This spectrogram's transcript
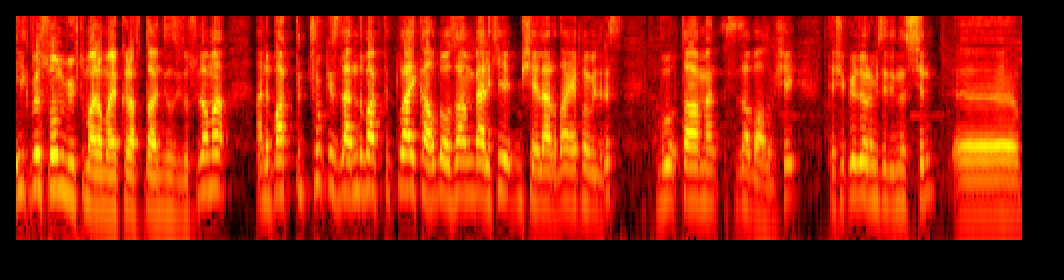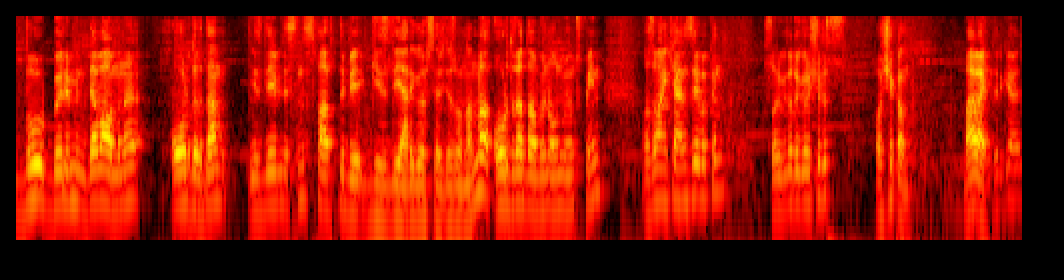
ilk ve son büyük ihtimalle Minecraft Dungeons videosuydu ama hani baktık çok izlendi, baktık like aldı. O zaman belki bir şeyler daha yapabiliriz. Bu tamamen size bağlı bir şey. Teşekkür ediyorum izlediğiniz için. Ee, bu bölümün devamını Order'dan izleyebilirsiniz. Farklı bir gizli yer göstereceğiz ondan da. Order'a da abone olmayı unutmayın. O zaman kendinize iyi bakın. Sonraki videoda görüşürüz. Hoşçakalın. Bay bay. Nedir gel.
